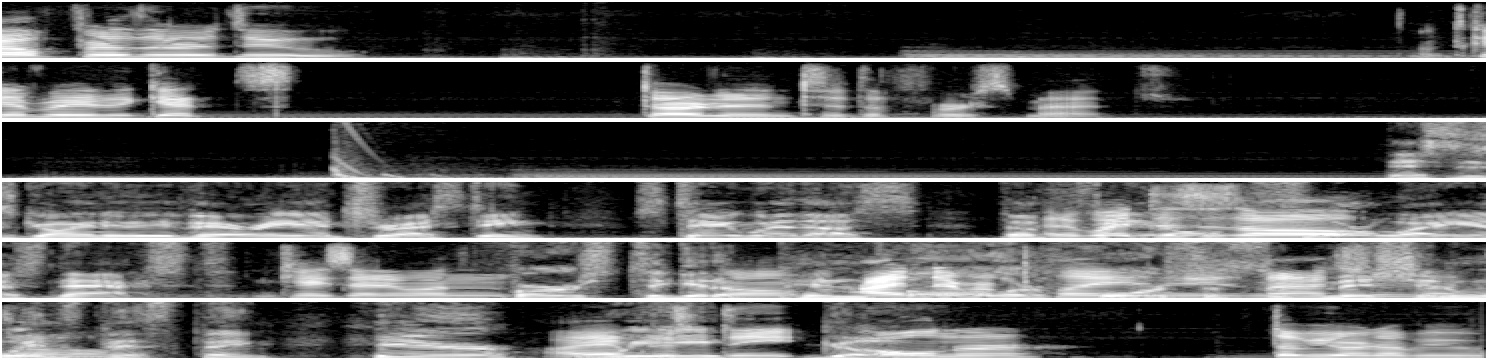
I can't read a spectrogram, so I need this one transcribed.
Without further ado, let's get ready to get started into the first match. This is going to be very interesting. Stay with us. The Anyway, fatal this is all- four-way is next. In case anyone, First to get a No, I pinfall never or force a submission wins all. this thing. Here I am we just the go. owner, WRW.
